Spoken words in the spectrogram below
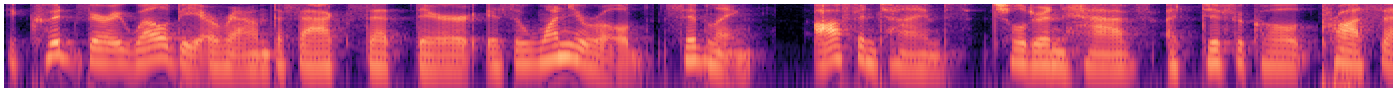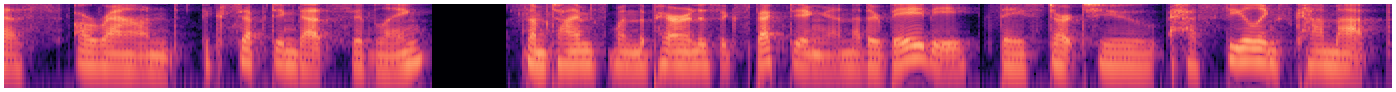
It could very well be around the fact that there is a one year old sibling. Oftentimes, children have a difficult process around accepting that sibling Sometimes, when the parent is expecting another baby, they start to have feelings come up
